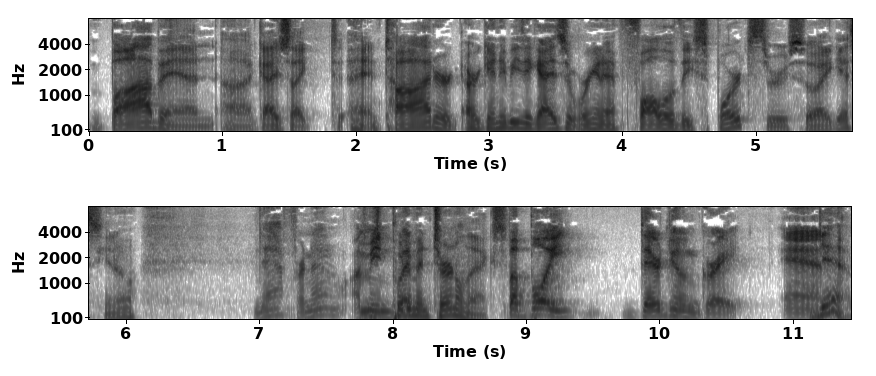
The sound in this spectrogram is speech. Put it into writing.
Bob, and uh, guys like T- and Todd are are going to be the guys that we're going to follow these sports through. So I guess you know, Yeah, for now. I mean, put but, them in turtlenecks. But boy, they're doing great, and Yeah.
